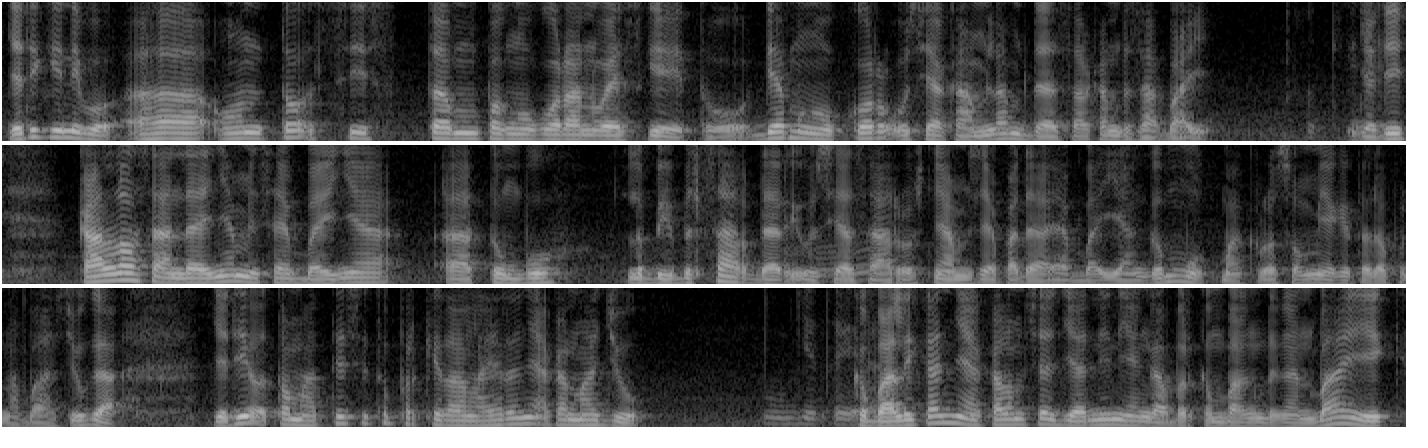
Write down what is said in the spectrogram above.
Jadi gini Bu, eh, untuk sistem pengukuran USG itu dia mengukur usia kehamilan berdasarkan besar bayi. Jadi kalau seandainya misalnya bayinya eh, tumbuh lebih besar dari usia seharusnya misalnya pada bayi yang gemuk makrosomia kita udah pernah bahas juga. Jadi otomatis itu perkiraan lahirannya akan maju. Gitu ya. Kebalikannya kalau misalnya janin yang nggak berkembang dengan baik,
